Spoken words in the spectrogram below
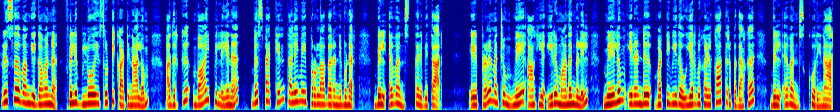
ரிசர்வ் வங்கி கவர்னர் பிலிப் லோய் சுட்டிக்காட்டினாலும் அதற்கு வாய்ப்பில்லை என வெஸ்பேக்கின் தலைமை பொருளாதார நிபுணர் பில் எவன்ஸ் தெரிவித்தார். ஏப்ரல் மற்றும் மே ஆகிய இரு மாதங்களில் மேலும் இரண்டு வட்டி வீத உயர்வுகள் காத்திருப்பதாக பில் எவன்ஸ் கூறினார்.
